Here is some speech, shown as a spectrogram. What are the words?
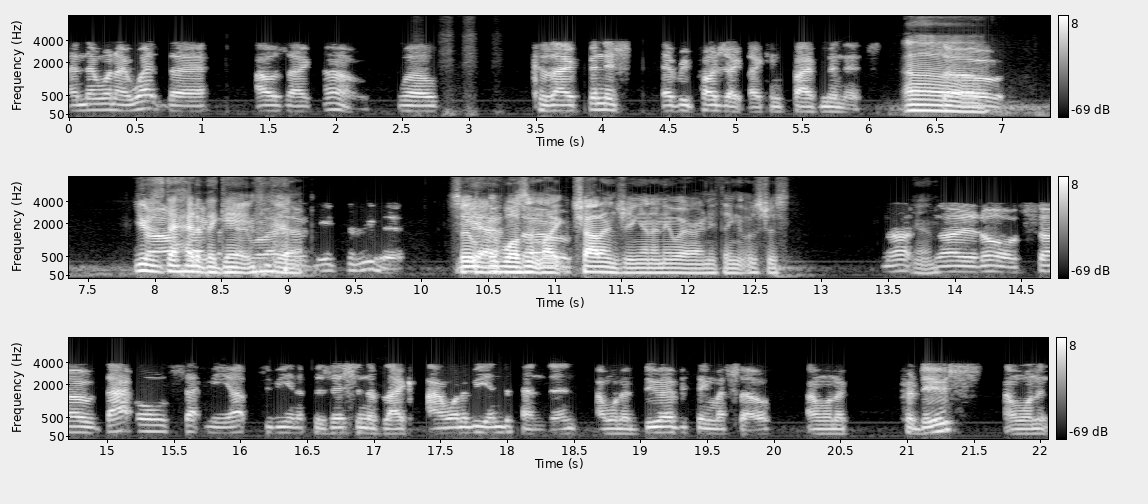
And then when I went there, I was like, oh well, because I finished every project like in five minutes. Oh, so you're so just I was ahead of like, the okay, game. well, I Yeah. don't need to be here. So Yeah. it wasn't So- like challenging in any way or anything. It was just Not, Yeah. not at all. So that all set me up to be in a position of like, I want to be independent. I want to do everything myself. I want to produce. I want to,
